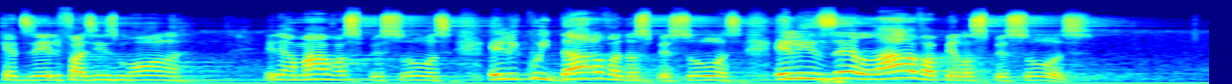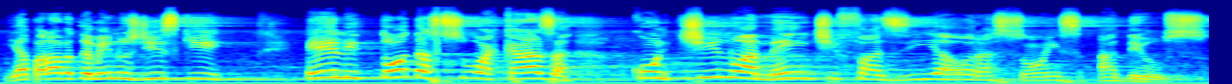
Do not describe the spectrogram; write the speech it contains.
quer dizer, ele fazia esmola, ele amava as pessoas, ele cuidava das pessoas, ele zelava pelas pessoas. E a palavra também nos diz que ele toda a sua casa continuamente fazia orações a Deus.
